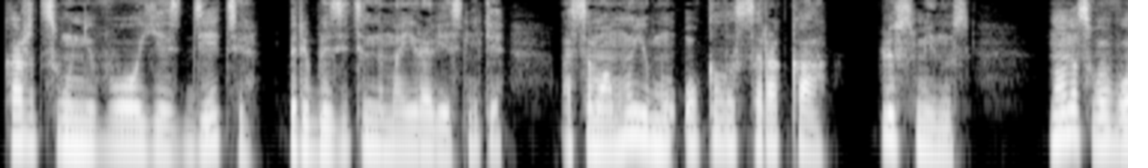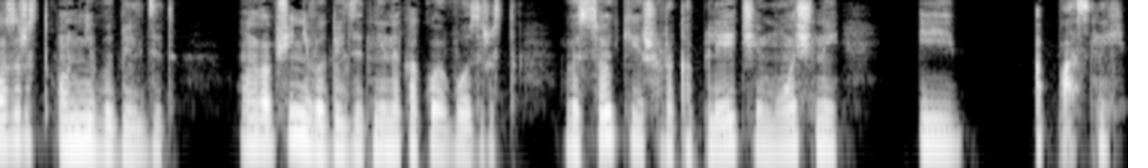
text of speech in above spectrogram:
Кажется, у него есть дети, приблизительно мои ровесники — а самому ему около сорока, плюс-минус. Но на свой возраст он не выглядит. Он вообще не выглядит ни на какой возраст. Высокий, широкоплечий, мощный и опасный.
